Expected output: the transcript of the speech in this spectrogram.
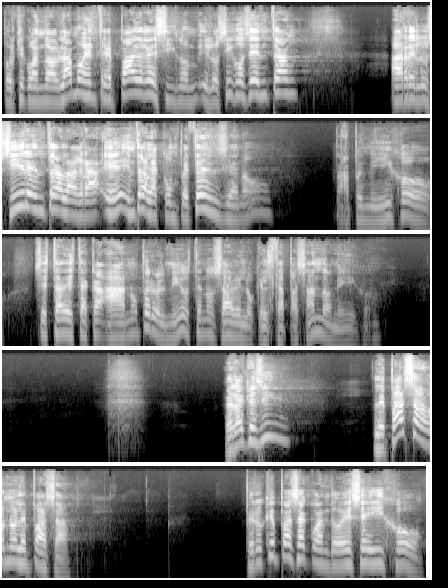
Porque cuando hablamos entre padres y, los hijos entran a relucir, entra la, eh, entra la competencia, ¿no? Ah, pues mi hijo se está destacando. Ah, no, pero el mío, usted no sabe lo que le está pasando a mi hijo. ¿Verdad que sí? ¿Le pasa o no le pasa? Pero ¿qué pasa cuando ese hijo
